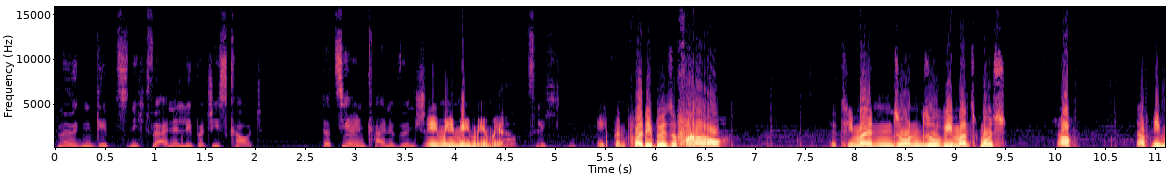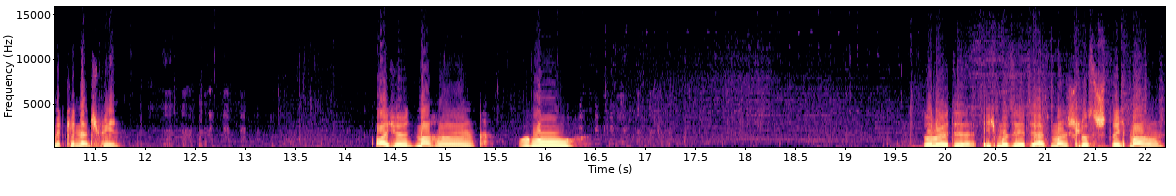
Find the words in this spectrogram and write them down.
Mögen gibt's nicht für eine Liberty Scout. Da zählen keine Wünsche. Nee, nee, nee, nee, nee. Pflichten. Ich bin voll die böse Frau. Jetzt zieh meinen Sohn so, wie man's muss. So. Darf nicht mit Kindern spielen. Euch mitmachen. Wuhu. So Leute, ich muss jetzt erstmal einen Schlussstrich machen.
